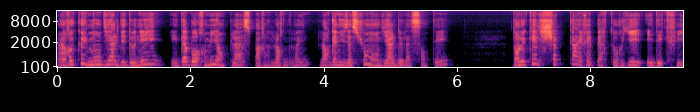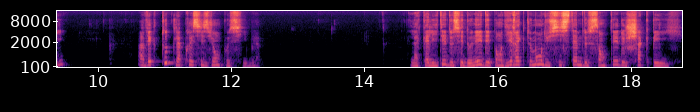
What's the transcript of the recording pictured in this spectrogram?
Un recueil mondial des données est d'abord mis en place par l'Organisation mondiale de la santé, dans lequel chaque cas est répertorié et décrit avec toute la précision possible. La qualité de ces données dépend directement du système de santé de chaque pays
